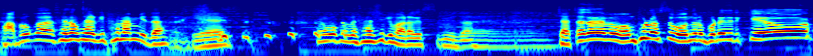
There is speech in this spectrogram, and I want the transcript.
바보가 세상 살기 편합니다. 예. 행복하게 사시기 바라겠습니다. 네. 자, 짜장라면 one plus one으로 보내드릴게요.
